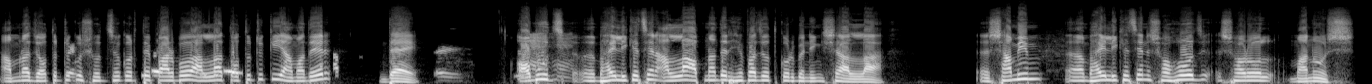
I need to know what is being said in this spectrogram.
আমরা যতটুকু সহ্য করতে পারব আল্লাহ ততটুকুই আমাদের দেয়। অবুজ হ্যাঁ। ভাই লিখেছেন আল্লাহ আপনাদের হেফাজত করবেন ইনশাআল্লাহ। আহ, শামীম ভাই লিখেছেন সহজ সরল মানুষ।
